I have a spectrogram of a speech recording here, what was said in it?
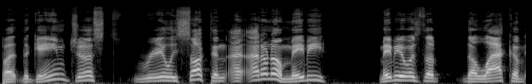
but the game just really sucked. And I, I don't know, maybe maybe it was the the lack of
